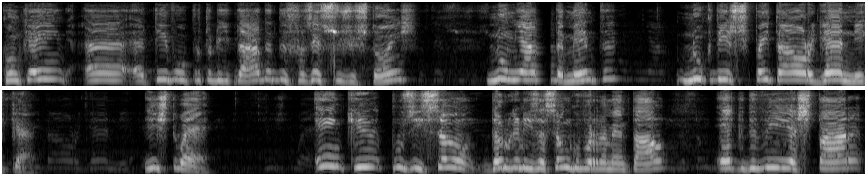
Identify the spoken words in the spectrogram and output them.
com quem uh, tive a oportunidade de fazer sugestões, nomeadamente no que diz respeito à orgânica. Isto é, em que posição da organização governamental é que devia estar,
